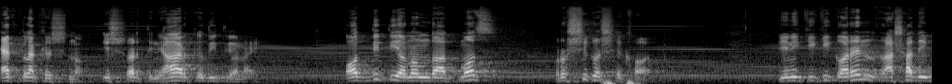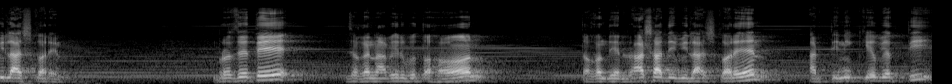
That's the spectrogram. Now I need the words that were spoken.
একলা কৃষ্ণ, ঈশ্বর তিনি আর কেউ দ্বিতীয় নাই। অদ্বিতীয় আনন্দ আত্মজ রসিক শেখর। তিনি কি কি করেন? রাসাদি বিলাস করেন। ব্রজেতে যখন আবির্ভূত হন, তখন তিনি রাসাদি বিলাস করেন আর তিনি কে ব্যক্তি?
